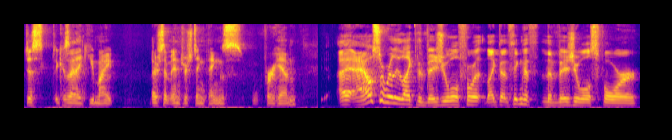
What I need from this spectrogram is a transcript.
just because I think you might. There's some interesting things for him. I, I also really like the visual for like the thing that the visuals for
